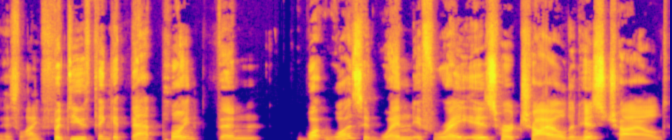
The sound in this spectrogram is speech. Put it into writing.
his- life. but do you think at that point, then what was it? When if Rey is her child and his child,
